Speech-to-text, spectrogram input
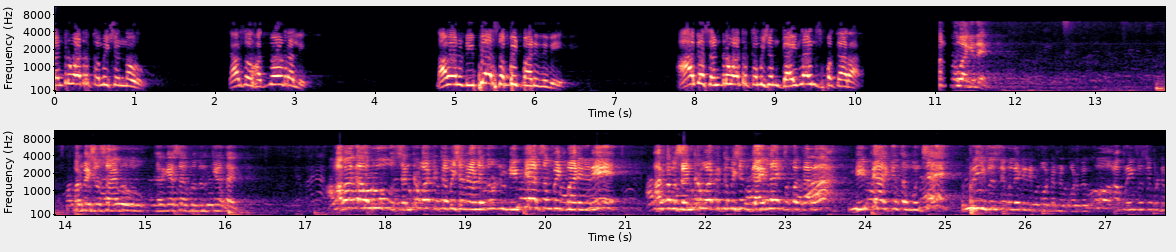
ಸೆಂಟ್ರಲ್ ವಾಟರ್ ಕಮಿಷನ್ ಅವರು ಎರಡ್ ಸಾವಿರದ ಹದಿನೇಳರಲ್ಲಿ ನಾವೇನು ಡಿ ಪಿ ಆರ್ ಸಬ್ಮಿಟ್ ಮಾಡಿದ್ದೀವಿ. ಆಗ ಸೆಂಟ್ರಲ್ ವಾಟರ್ ಕಮಿಷನ್ ಗೈಡ್ಲೈನ್ಸ್ ಪ್ರಕಾರ ಆಗಿದೆ ಪರಮೇಶ್ವರ್ ಸಾಹೇಬರು, ಖರ್ಗೆ ಸಾಹೇಬರು ಕೇಳ್ತಾ ಇದ್ರು ಅವಾಗ ಅವರು ಸೆಂಟ್ರಲ್ ವಾಟರ್ ಕಮಿಷನ್ ಹೇಳಿದ್ರು, ನೀವು ಡಿ ಆರ್ ಸಬ್ಮಿಟ್ ಮಾಡಿದಿರಿ. ನಮ್ಮ ಸೆಂಟ್ರಲ್ ವಾಟರ್ ಕಮಿಷನ್ ಗೈಡ್ಲೈನ್ಸ್ ಪ್ರಕಾರ ಡಿ ಆರ್ ಗಿಂತ ಮುಂಚೆ ಪ್ರೀ ಫಿಸಿಬಿಲಿಟಿ ರಿಪೋರ್ಟ್ ಅನ್ನು ಕೊಡಬೇಕು. ಆ ಪ್ರೀ ಫಿಸಿಬಿಲಿಟಿ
